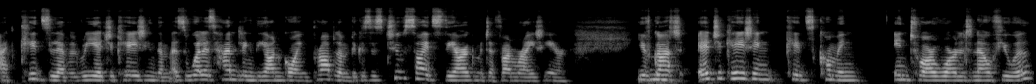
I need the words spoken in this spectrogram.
at kids' level, re educating them, as well as handling the ongoing problem, because there's two sides to the argument, if I'm right here. You've mm. got educating kids coming into our world now, if you will,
